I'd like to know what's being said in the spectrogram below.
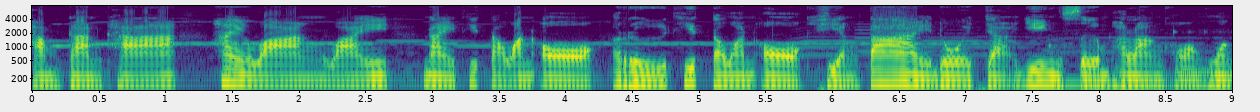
ทำการค้าให้วางไว้ในทิศตะวันออก หรือทิศตะวันออกเฉียงใต้ โดยจะยิ่งเสริมพลังของห่วง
